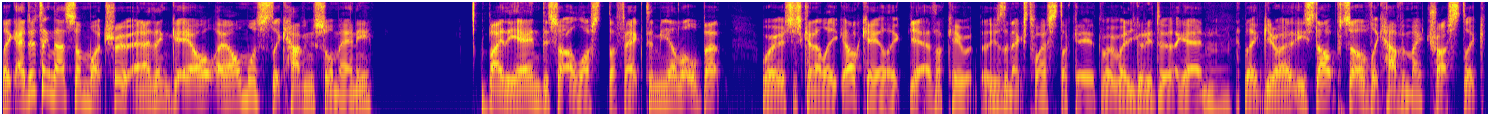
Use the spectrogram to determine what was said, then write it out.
like I do think that's somewhat true, and I think it, it almost like having so many. By the end, they sort of lost the effect to me a little bit, where it's just kind of like, okay, like yeah, it's okay, here's the next twist. Okay, when are you going to do it again? Mm. Like you know, you stop sort of like having my trust. Like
